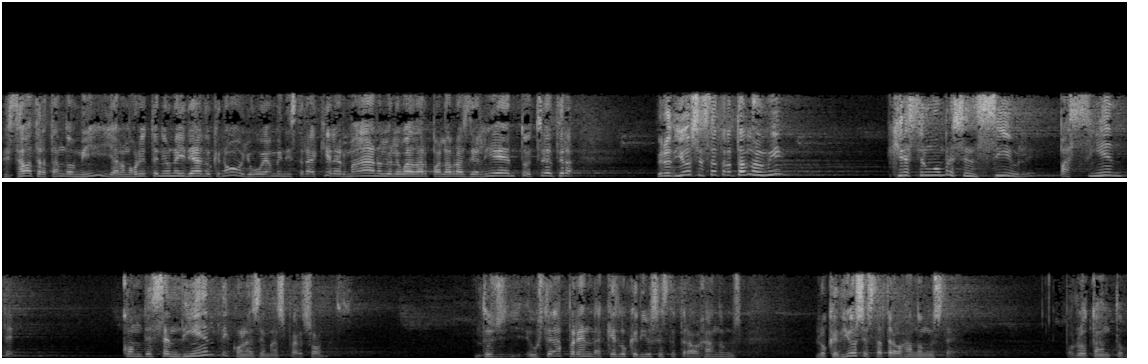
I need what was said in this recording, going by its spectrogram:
Me estaba tratando a mí y a lo mejor yo tenía una idea de que no, yo voy a ministrar aquí al hermano, yo le voy a dar palabras de aliento, etcétera. Pero Dios está tratando a mí. Quiere ser un hombre sensible, paciente, condescendiente con las demás personas. Entonces, usted aprenda qué es lo que Dios está trabajando en usted lo que Dios está trabajando en usted. Por lo tanto,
